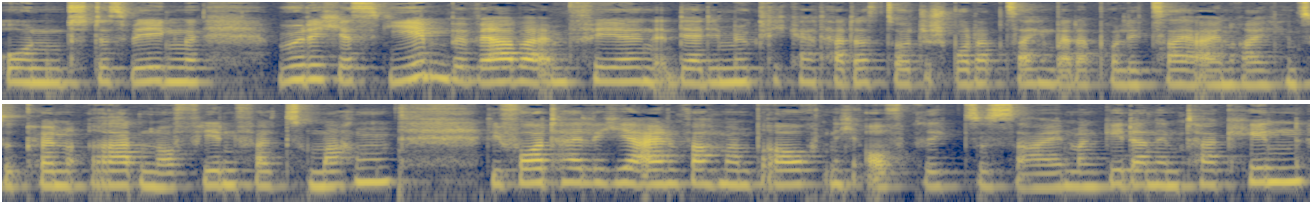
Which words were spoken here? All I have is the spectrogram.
Und deswegen würde ich es jedem Bewerber empfehlen, der die Möglichkeit hat, das deutsche Sportabzeichen bei der Polizei einreichen zu können, raten auf jeden Fall zu machen. Die Vorteile hier einfach, man braucht nicht aufgeregt zu sein. Man geht an dem Tag hin,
